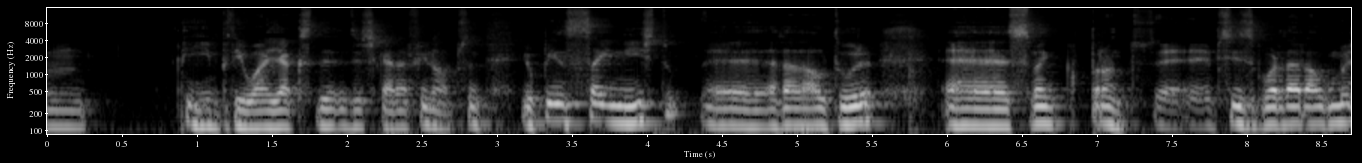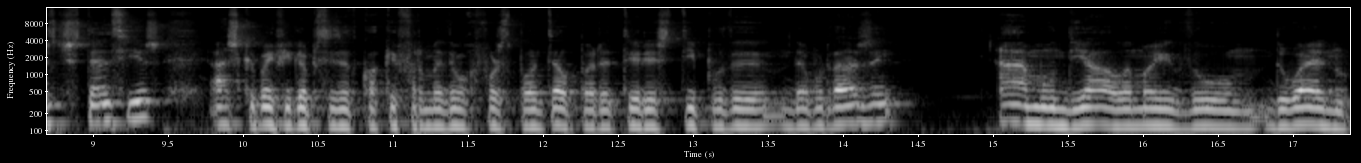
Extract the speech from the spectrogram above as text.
Um, e impediu o Ajax de, de, chegar à final. Portanto, eu pensei nisto uh, a dada altura, uh, se bem que, pronto, é preciso guardar algumas distâncias. Acho que o Benfica precisa de qualquer forma de um reforço plantel para ter este tipo de, de abordagem há Mundial a meio do, do ano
